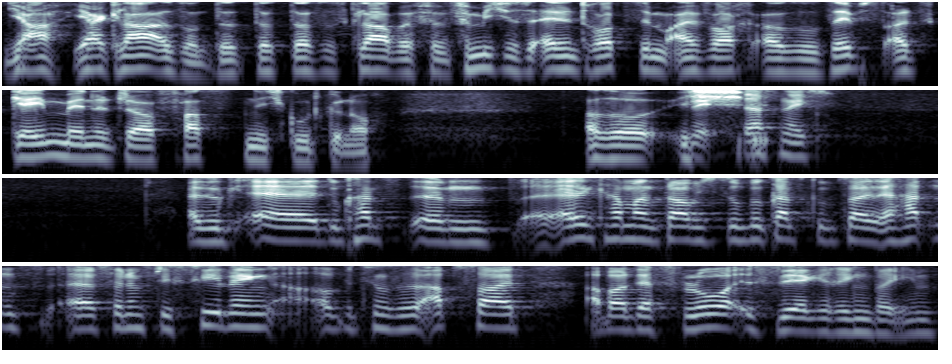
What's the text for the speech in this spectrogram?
Ja, ja klar, also das, das, das ist klar, aber für, für mich ist Allen trotzdem einfach, also selbst als Game Manager fast nicht gut genug. Also Nee, ich, das nicht. Also äh, du kannst, ähm, Allen kann man glaube ich so ganz gut sagen, er hat ein äh, vernünftiges Ceiling äh, bzw. Upside, aber der Floor ist sehr gering bei ihm.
